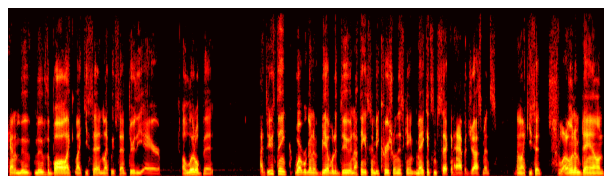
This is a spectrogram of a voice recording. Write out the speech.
kind of move move the ball like like you said and like we've said through the air a little bit. I do think what we're going to be able to do, and I think it's going to be crucial in this game, making some second half adjustments, and like you said, slowing them down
